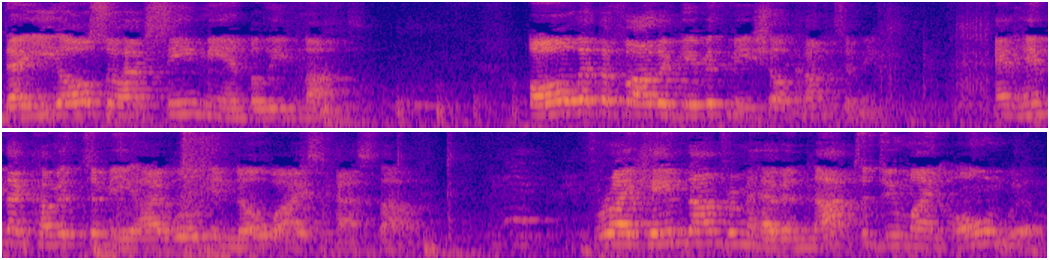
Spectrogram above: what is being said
that ye also have seen me and believe not. All that the Father giveth me shall come to me, and him that cometh to me I will in no wise cast out. For I came down from heaven not to do mine own will,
